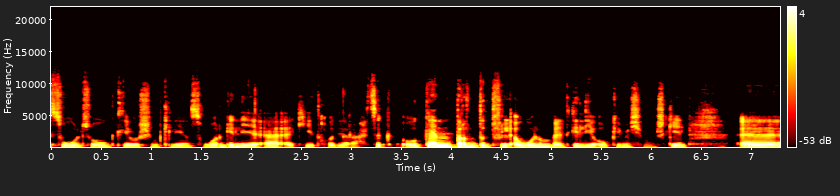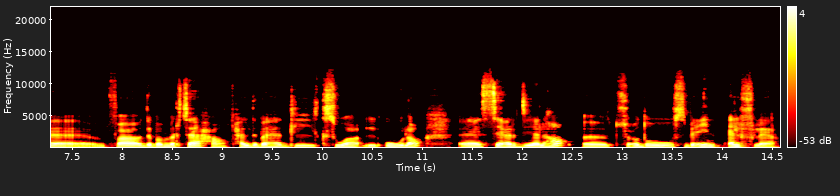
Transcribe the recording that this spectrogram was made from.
سولته قلت ليه واش يمكن لي نصور؟ قال لي آه أكيد خذي راحتك. وكان تردد في الأول ومن بعد قال لي OK ماشي مشكل. آه فدابا مرتاحة. بحال دابا هاد الكسوة الأولى آه السعر ديالها آه تسعود وسبعين ألف ليرة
